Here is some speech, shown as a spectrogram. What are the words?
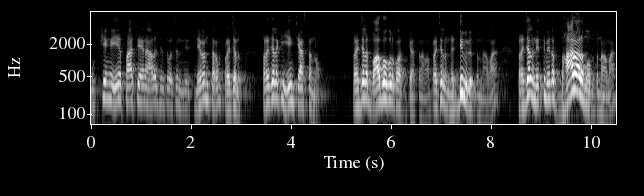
ముఖ్యంగా ఏ పార్టీ అయినా ఆలోచించవలసిన నిరంతరం ప్రజలు. ప్రజలకి ఏం చేస్తున్నాం? ప్రజల బాగోగుల కోసం చేస్తున్నామా? ప్రజల నడ్డి విరుస్తున్నామా? ప్రజల నెత్తి మీద భారాలు మోపుతున్నామా?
